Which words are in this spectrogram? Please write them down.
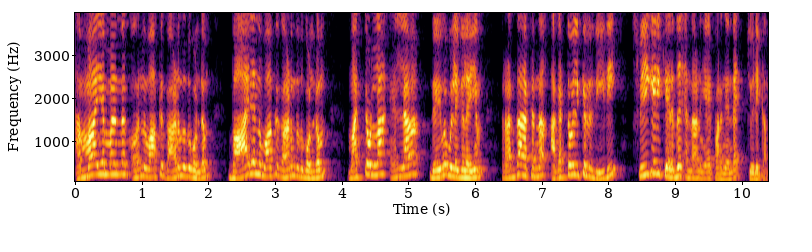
അമ്മായിയമ്മ എന്ന എന്ന വാക്ക് കാണുന്നത് കൊണ്ടും ഭാര്യ എന്ന വാക്ക് കാണുന്നത് കൊണ്ടും മറ്റുള്ള എല്ലാ ദൈവവിളികളെയും റദ്ദാക്കുന്ന അകത്തോലിക്കൽ രീതി സ്വീകരിക്കരുത് എന്നാണ് ഞാൻ പറഞ്ഞതിന്റെ ചുരുക്കം.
